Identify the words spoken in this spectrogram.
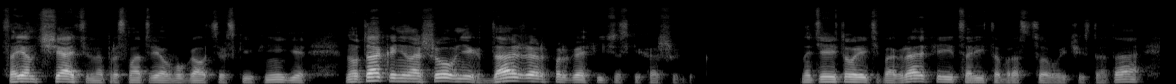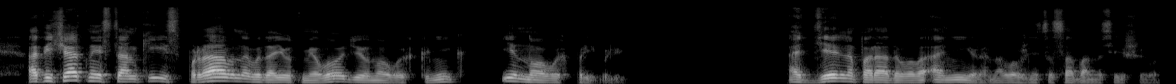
Саян тщательно просмотрел бухгалтерские книги, но так и не нашел в них даже орфографических ошибок. На территории типографии царит образцовая чистота, а печатные станки исправно выдают мелодию новых книг и новых прибылей. Отдельно порадовала Анира, наложница Сабана Сейшила.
